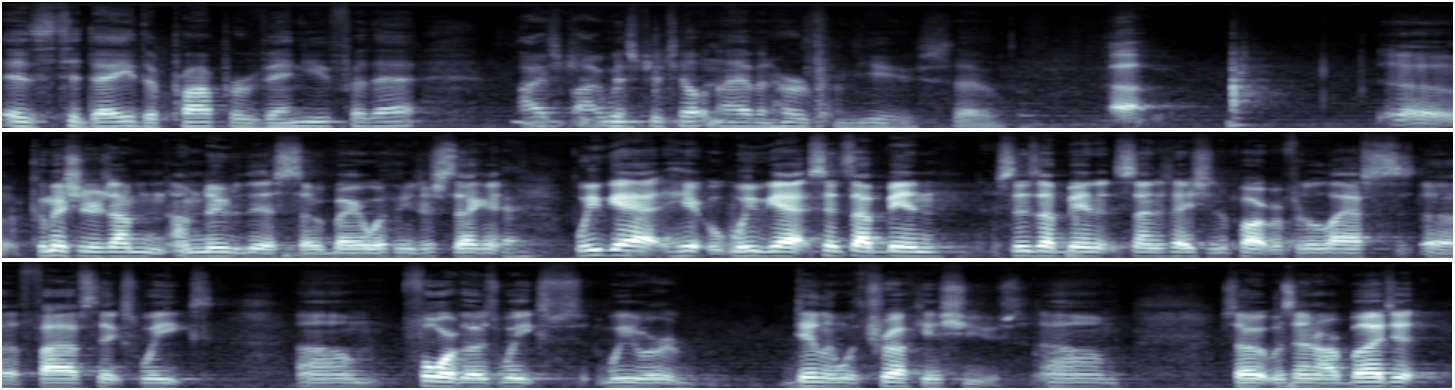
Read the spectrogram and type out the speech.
is today the proper venue for that? I- Mr. I would- Mr. Tilton, I haven't heard from you, so. uh, commissioners, I'm, I'm new to this, so bear with me just a second. Okay. We've got here, we've got, since I've been, since I've been at the sanitation department for the last, uh, five, six weeks, um, four of those weeks, we were dealing with truck issues. Um, so it was in our budget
